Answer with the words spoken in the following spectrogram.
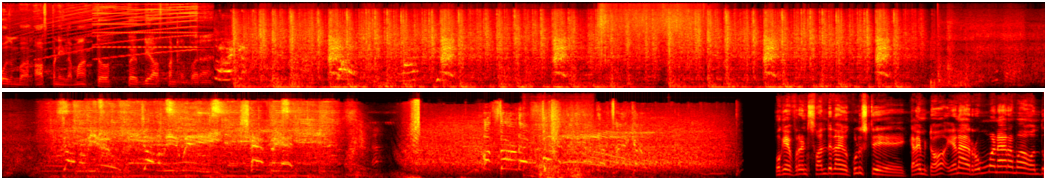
போதும்பா ஆஃப் பண்ணிடலாமா தோ இப்போ எப்படி ஆஃப் பண்ணுறேன் பாரு ஓகே ஃப்ரெண்ட்ஸ் வந்து நாங்கள் குளிச்சுட்டு கிளம்பிட்டோம். ஏன்னா ரொம்ப நேரமாக வந்து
